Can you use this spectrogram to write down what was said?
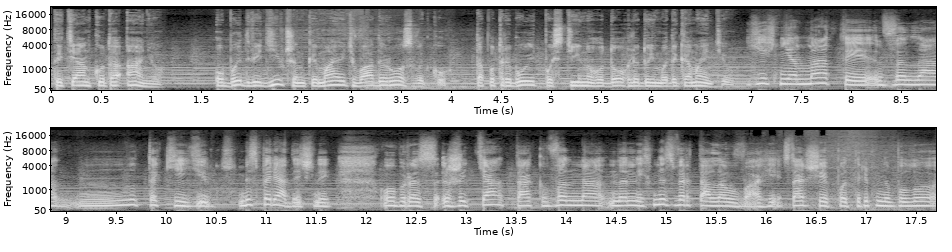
Тетянку та Аню. Обидві дівчинки мають вади розвитку та потребують постійного догляду й медикаментів. Їхня мати вела ну такий безпорядочний образ життя. Так вона на них не звертала уваги. Старшій потрібно було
